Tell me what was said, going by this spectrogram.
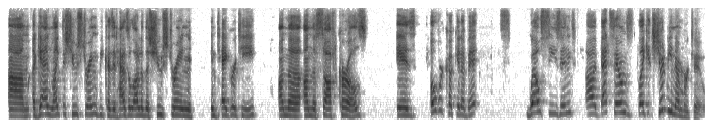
um again like the shoestring because it has a lot of the shoestring integrity on the on the soft curls is overcook it a bit well seasoned uh that sounds like it should be number 2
